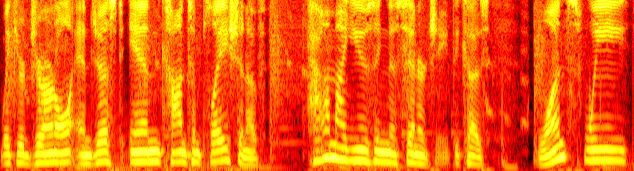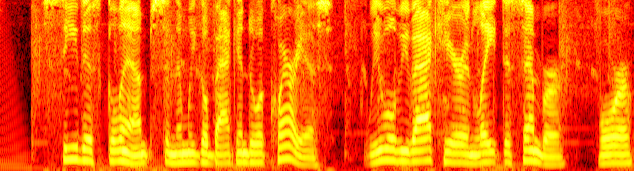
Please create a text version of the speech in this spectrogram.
with your journal and just in contemplation of how am I using this energy? Because once we see this glimpse and then we go back into Aquarius, we will be back here in late December for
